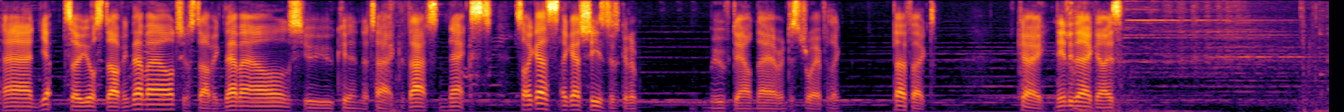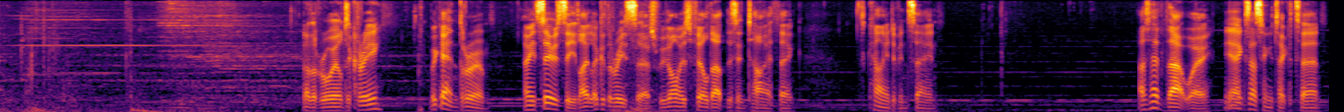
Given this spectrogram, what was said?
And yep, so you're starving them out, you're starving them out, you can attack that next. So I guess I guess she's just gonna move down there and destroy everything. Perfect. Okay, nearly there, guys. Another royal decree. We're getting through them. I mean, seriously, like, look at the research. We've almost filled up this entire thing. It's kind of insane. Let's head that way. Yeah, because that's going to take a turn.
